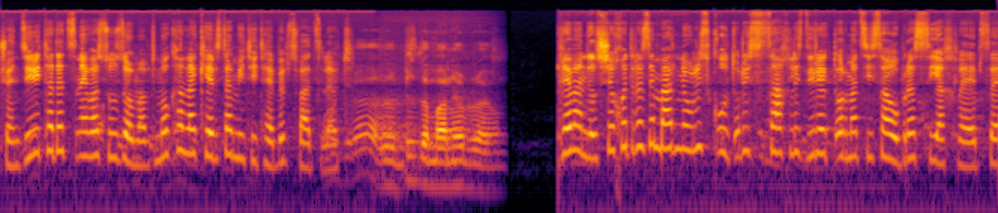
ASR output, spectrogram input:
ჩვენ ძირითადად წნევას უზომავთ მოქალაქეებს და მითითებებს ვაძლევთ. ღევანდელ შეხვედრაზე მარნეულის კულტურის სახლის დირექტორმაც ისაუბრა სიახლეებზე.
